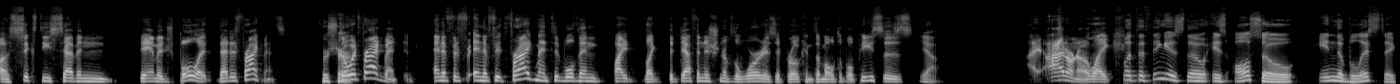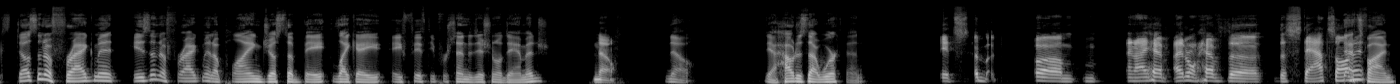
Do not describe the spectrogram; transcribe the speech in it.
a 67 damage bullet that it fragments For sure. so it fragmented and if it and if it fragmented well then by like the definition of the word is it broke into multiple pieces Yeah. i, I don't know like But the thing is, though, is also in the ballistics, doesn't a fragment isn't a fragment applying just a ba- like a a fifty percent additional damage? no No. Yeah. How does that work then? it's um and i have i don't have the the stats on That's it fine.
